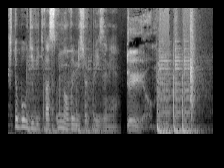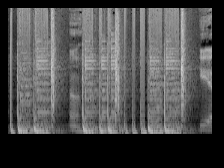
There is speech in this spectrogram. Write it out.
чтобы удивить вас новыми сюрпризами. Uh. Yeah.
